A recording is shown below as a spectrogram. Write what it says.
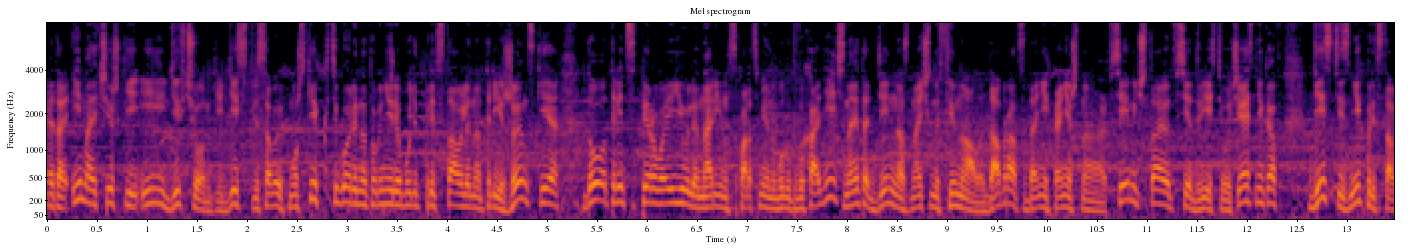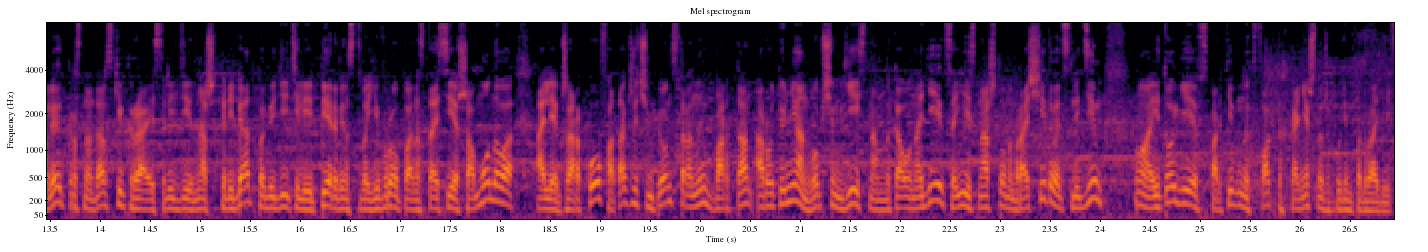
Это и мальчишки, и девчонки. 10 весовых мужских категорий на турнире будет представлено, 3 женские. До 31 июля на ринг спортсмены будут выходить. На этот день назначены финалы. Добраться до них, конечно, все мечтают, все 200 участников. 10 из них представляют Краснодарский край. Среди наших ребят победители первенства Европы Анастасия Шамонова, Олег Жарков, а также чемпион страны Вартан Арутюнян. В общем, есть нам на кого надеяться, есть на что нам рассчитывать, следим. Ну а итоги в спортивных фактах, конечно же, будем подводить.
